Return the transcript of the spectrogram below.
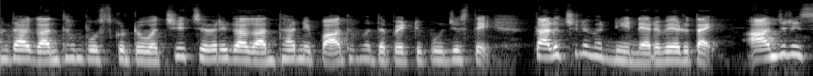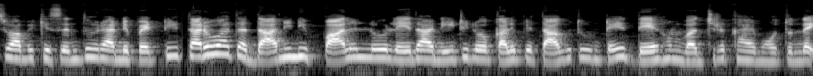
అంతా గంధం పూసుకుంటూ వచ్చి చివరిగా గంధాన్ని పాదం వద్ద పెట్టి పూజిస్తే తలచినవన్నీ నెరవేరుతాయి. ఆంజనేయ స్వామికి సింధూరాన్ని పెట్టి తరువాత దానిని పాలల్లో లేదా నీటిలో కలిపి తాగుతుంటే దేహం వజ్రకాయమవుతుంది.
